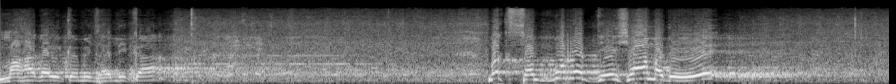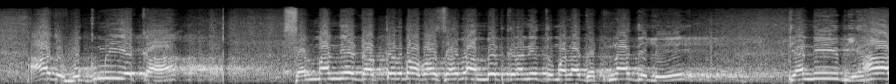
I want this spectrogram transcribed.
महागाई कमी झाली का? मग संपूर्ण देशामध्ये आज हुकमी एका सन्मान्य डॉक्टर बाबासाहेब आंबेडकरांनी तुम्हाला घटना दिली. त्यांनी ह्या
